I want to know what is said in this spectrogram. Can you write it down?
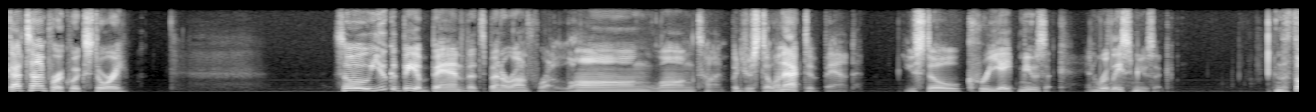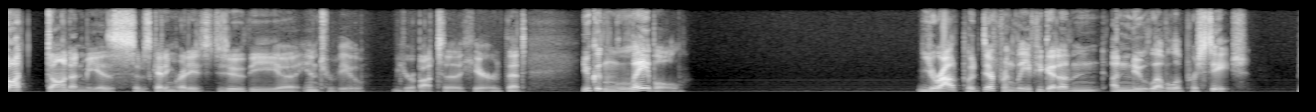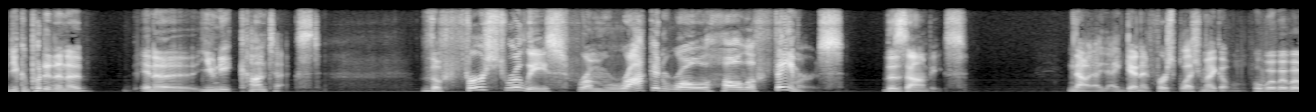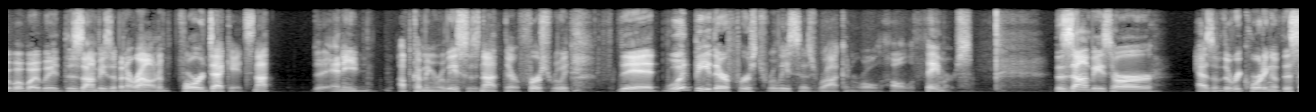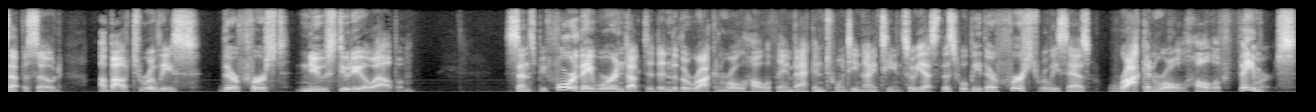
Got time for a quick story? So, you could be a band that's been around for a long, long time, but you're still an active band. You still create music and release music. And the thought dawned on me as I was getting ready to do the uh, interview you're about to hear that you can label your output differently if you get a, a new level of prestige. You can put it in a in a unique context. The first release from Rock and Roll Hall of Famers, the Zombies. Now, again, at first blush, you might go, wait, wait, wait, wait, wait. The Zombies have been around for decades. Not any upcoming releases, not their first release. It would be their first release as Rock and Roll Hall of Famers. The Zombies are, as of the recording of this episode, about to release their first new studio album since before they were inducted into the Rock and Roll Hall of Fame back in 2019. So yes, this will be their first release as Rock and Roll Hall of Famers.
